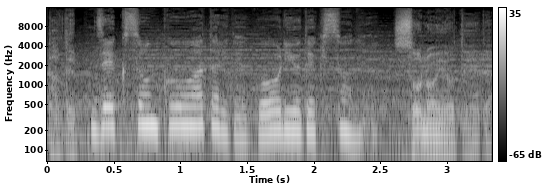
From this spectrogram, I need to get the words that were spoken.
立てる。ゼクソン港あたりで合流できそうね。その予定だ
